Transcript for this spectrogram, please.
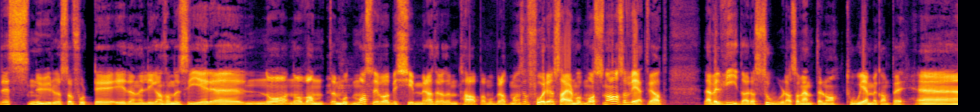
det snur jo så fort i, i denne ligaen, som du sier. Eh, nå, nå vant de mot Moss, vi var bekymra etter at de tapa mot Brattmann. Så får de en seier mot Moss nå, og så vet vi at det er vel Vidar og Sola som venter nå. To hjemmekamper. Eh,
